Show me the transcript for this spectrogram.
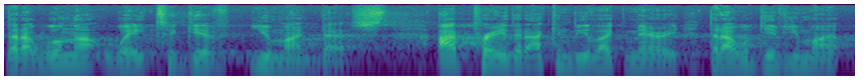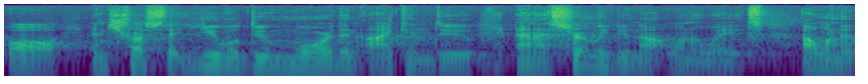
that I will not wait to give you my best. I pray that I can be like Mary, that I will give you my all and trust that you will do more than I can do. And I certainly do not want to wait. I want to,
